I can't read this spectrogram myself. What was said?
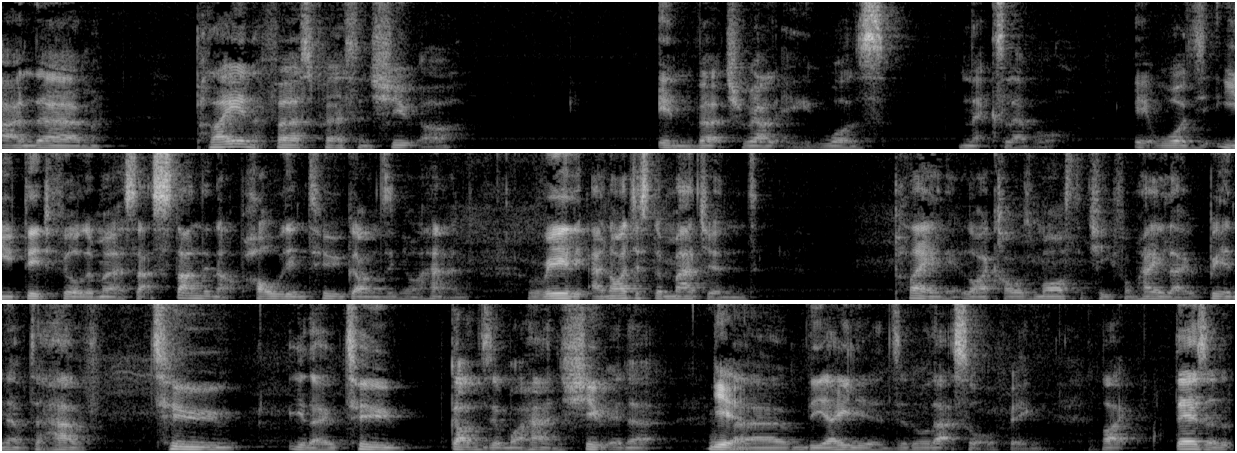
and um, playing a first person shooter in virtual reality was next level. It was you did feel immersed. That standing up, holding two guns in your hand, really. And I just imagined playing it like I was Master Chief from Halo, being able to have two, you know, two guns in my hand, shooting at yeah. um, the aliens and all that sort of thing. Like there's a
